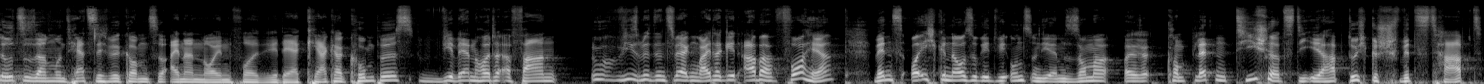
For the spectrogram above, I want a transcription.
Hallo zusammen und herzlich willkommen zu einer neuen Folge der Kerkerkumpels. Wir werden heute erfahren, wie es mit den Zwergen weitergeht, aber vorher, wenn es euch genauso geht wie uns und ihr im Sommer eure kompletten T-Shirts, die ihr habt, durchgeschwitzt habt,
